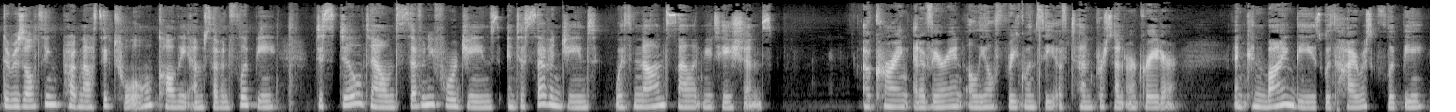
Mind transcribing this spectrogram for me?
The resulting prognostic tool, called the M7 FLIPI, distilled down 74 genes into seven genes with non-silent mutations occurring at a variant allele frequency of 10% or greater, and combined these with high-risk FLIPI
